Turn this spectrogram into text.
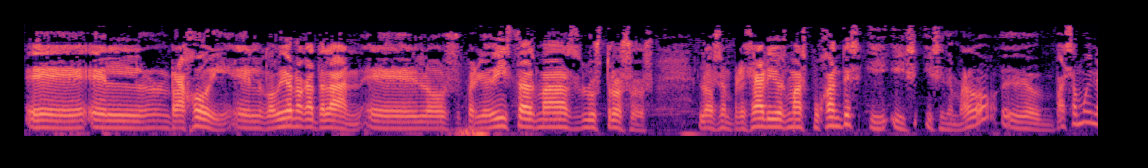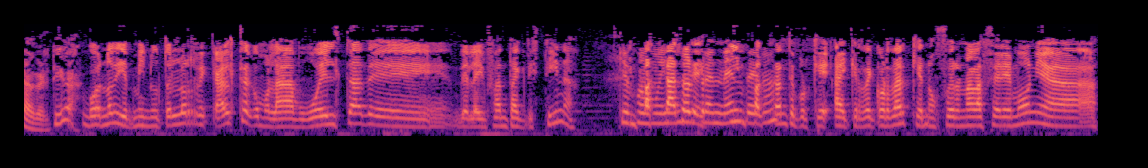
eh, el Rajoy, el gobierno catalán, eh, los periodistas más lustrosos, los empresarios más pujantes y, y, sin embargo eh, pasa muy inadvertida. Bueno, diez minutos lo recalca como la vuelta de, la infanta Cristina. Que fue muy sorprendente. Impactante porque hay que recordar que no fueron a la ceremonia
